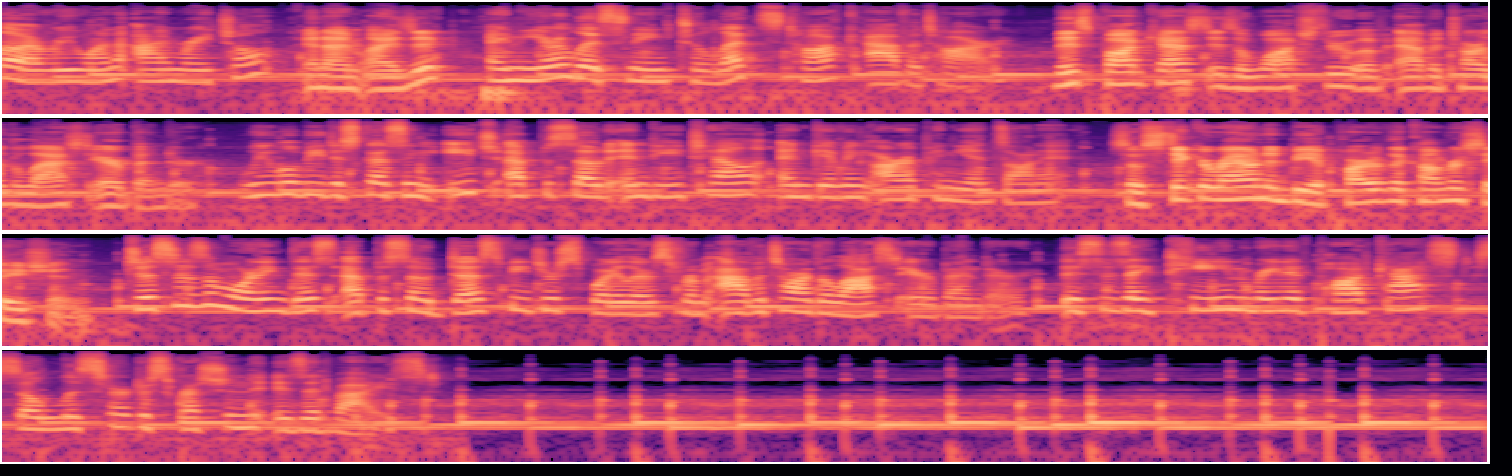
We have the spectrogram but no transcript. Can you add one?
Hello, everyone. I'm Rachel, And I'm Isaac. and you're listening to Let's Talk Avatar. This podcast is a watch through of Avatar The Last Airbender. We will be discussing each episode in detail and giving our opinions on it. So stick around and be a part of the conversation. Just as a warning, this episode does feature spoilers from Avatar The Last Airbender. This is a teen rated podcast, so listener discretion is advised.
